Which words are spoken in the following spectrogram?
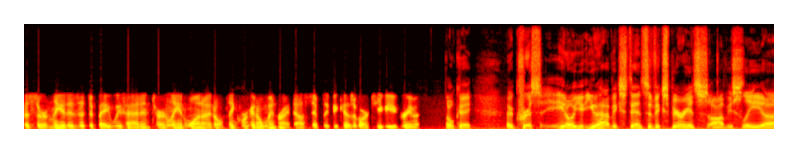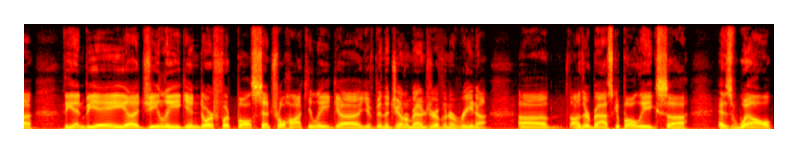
But certainly, it is a debate we've had internally, and one I don't think we're going to win right now simply because of our TV agreement. Okay. Uh, Chris, you know, you, you have extensive experience, obviously, uh, the NBA, uh, G League, indoor football, Central Hockey League. Uh, you've been the general manager of an arena, uh, other basketball leagues uh, as well.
